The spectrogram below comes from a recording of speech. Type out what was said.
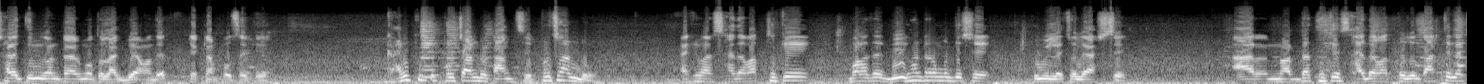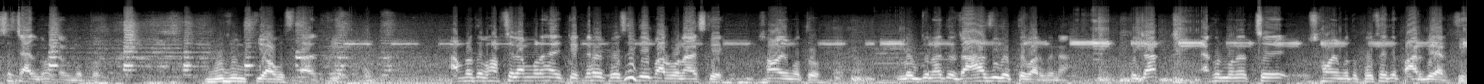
সাড়ে তিন ঘণ্টার মতো লাগবে আমাদের টেকনাম পৌঁছাইতে। গাড়ি কিন্তু প্রচণ্ড টানছে প্রচণ্ড একেবারে সায়দাবাদ থেকে বলা যায় দুই ঘণ্টার মধ্যে সে কুমিল্লায় চলে আসছে। আর নর্দা থেকে সায়দাবাদ পর্যন্ত আসতে লাগছে চার ঘণ্টার মতো। বুঝুন কি অবস্থা আর কি। আমরা তো ভাবছিলাম মনে হয় টেকনাফে পৌঁছাতেই পারব না আজকে সময় মতো। লোকজন হয়তো জাহাজই ধরতে পারবে না। তো যাক, এখন মনে হচ্ছে সময় মতো পৌঁছাইতে পারবে আর কি।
